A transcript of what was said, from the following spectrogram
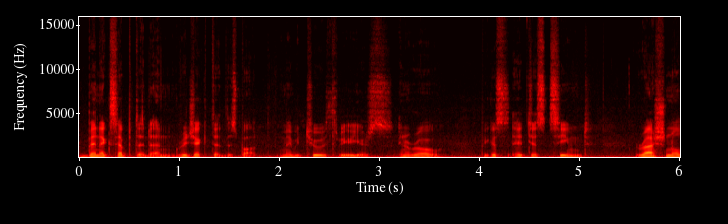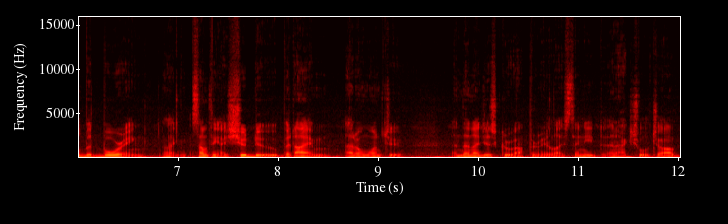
been accepted, and rejected the spot maybe two or three years in a row because it just seemed rational but boring, like something I should do, but I'm I don't want to. And then I just grew up and realized I need an actual job,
